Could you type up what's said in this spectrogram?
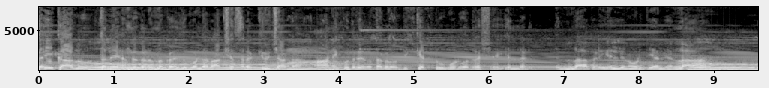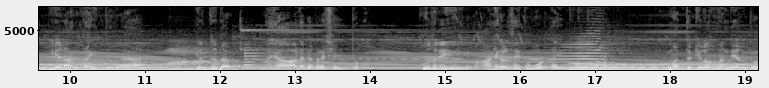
ಕೈ ಕಾಲು ತಲೆ ಅಂಗಗಳನ್ನು ಕಳೆದುಕೊಂಡ ರಾಕ್ಷಸರ ಕಿರುಚಾಟ ಆನೆ ಕುದುರೆ ರಥಗಳು ದಿಕ್ಕೆಟ್ಟು ಓಡುವ ದೃಶ್ಯ ಎಲ್ಲೆಡೆ. ಎಲ್ಲ ಕಡೆ ಎಲ್ಲಿ ನೋಡ್ತೀಯ ಅಲ್ಲೆಲ್ಲ ಏನಾಗ್ತಾ ಇತ್ತು ಅಂದರೆ ಯುದ್ಧದ ಭಯಾನಕ ದೃಶ್ಯ ಇತ್ತು. ಕುದುರೆ ಆನೆಗಳು ಸಹಿತ ಓಡ್ತಾ ಇತ್ತು ಮತ್ತು ಕೆಲವೊಂದು ಮಂದಿ ಅಂತೂ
